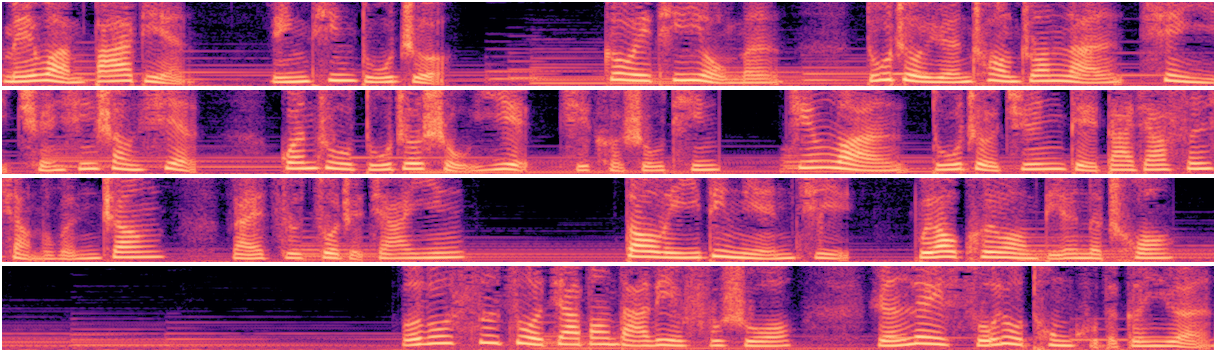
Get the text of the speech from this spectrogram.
每晚八点，聆听读者。各位听友们，读者原创专栏现已全新上线，关注读者首页即可收听。今晚读者君给大家分享的文章来自作者佳音。到了一定年纪，不要窥望别人的窗。俄罗斯作家邦达列夫说：“人类所有痛苦的根源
